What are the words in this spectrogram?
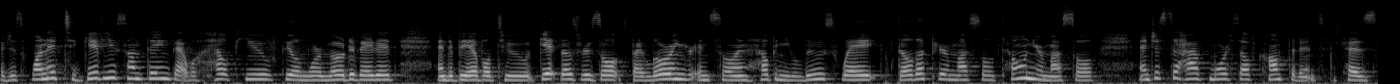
I just wanted to give you something that will help you feel more motivated and to be able to get those results by lowering your insulin, helping you lose weight, build up your muscle, tone your muscle, and just to have more self-confidence because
